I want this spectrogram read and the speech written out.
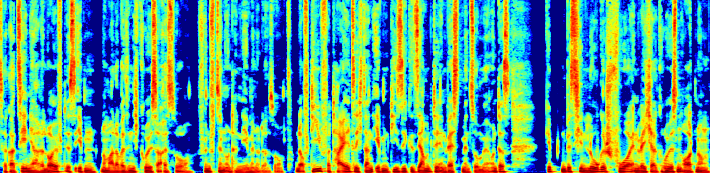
circa zehn Jahre läuft, ist eben normalerweise nicht größer als so 15 Unternehmen oder so. Und auf die verteilt sich dann eben diese gesamte Investmentsumme. Und das gibt ein bisschen logisch vor, in welcher Größenordnung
